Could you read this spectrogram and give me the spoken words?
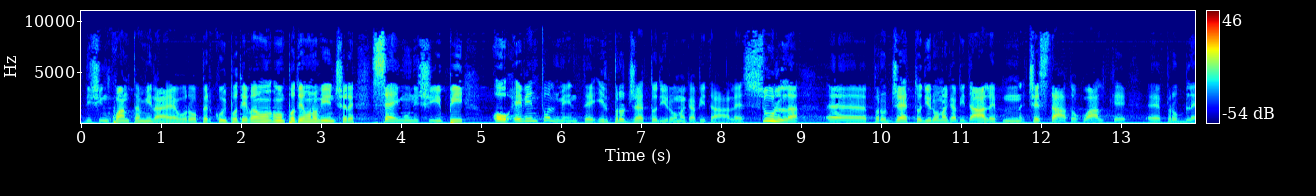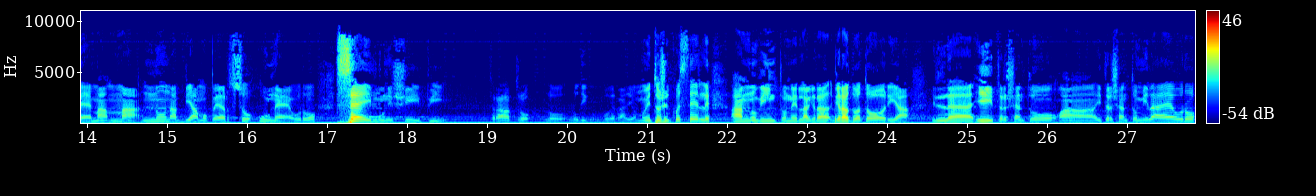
di 50.000 euro per cui potevano, potevano vincere sei municipi o eventualmente il progetto di Roma Capitale. Sul eh, progetto di Roma Capitale c'è stato qualche eh, problema ma non abbiamo perso un euro, sei municipi tra l'altro lo, lo, dico, governati dal Movimento 5 Stelle, hanno vinto nella gra graduatoria il, i 300.000 uh, euro,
